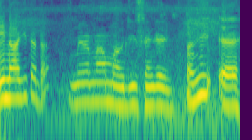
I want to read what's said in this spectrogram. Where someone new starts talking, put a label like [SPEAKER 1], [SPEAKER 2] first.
[SPEAKER 1] ਕੀ ਨਾਂ ਜੀ ਤੁਹਾਡਾ?
[SPEAKER 2] ਮੇਰਾ ਨਾਮ ਮਨਜੀਤ ਸਿੰਘ ਹੈ ਜੀ।
[SPEAKER 1] ਹਾਂਜੀ ਅਹ,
